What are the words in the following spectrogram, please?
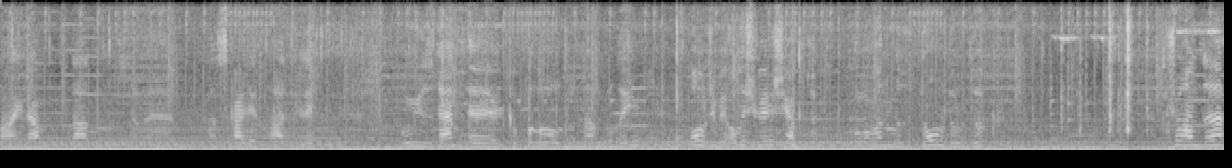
bayram, daha doğrusu e, Paskalya tatili. O yüzden e, kapalı olduğundan dolayı bolca bir alışveriş yaptık. Karavanımızı doldurduk. Şu anda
